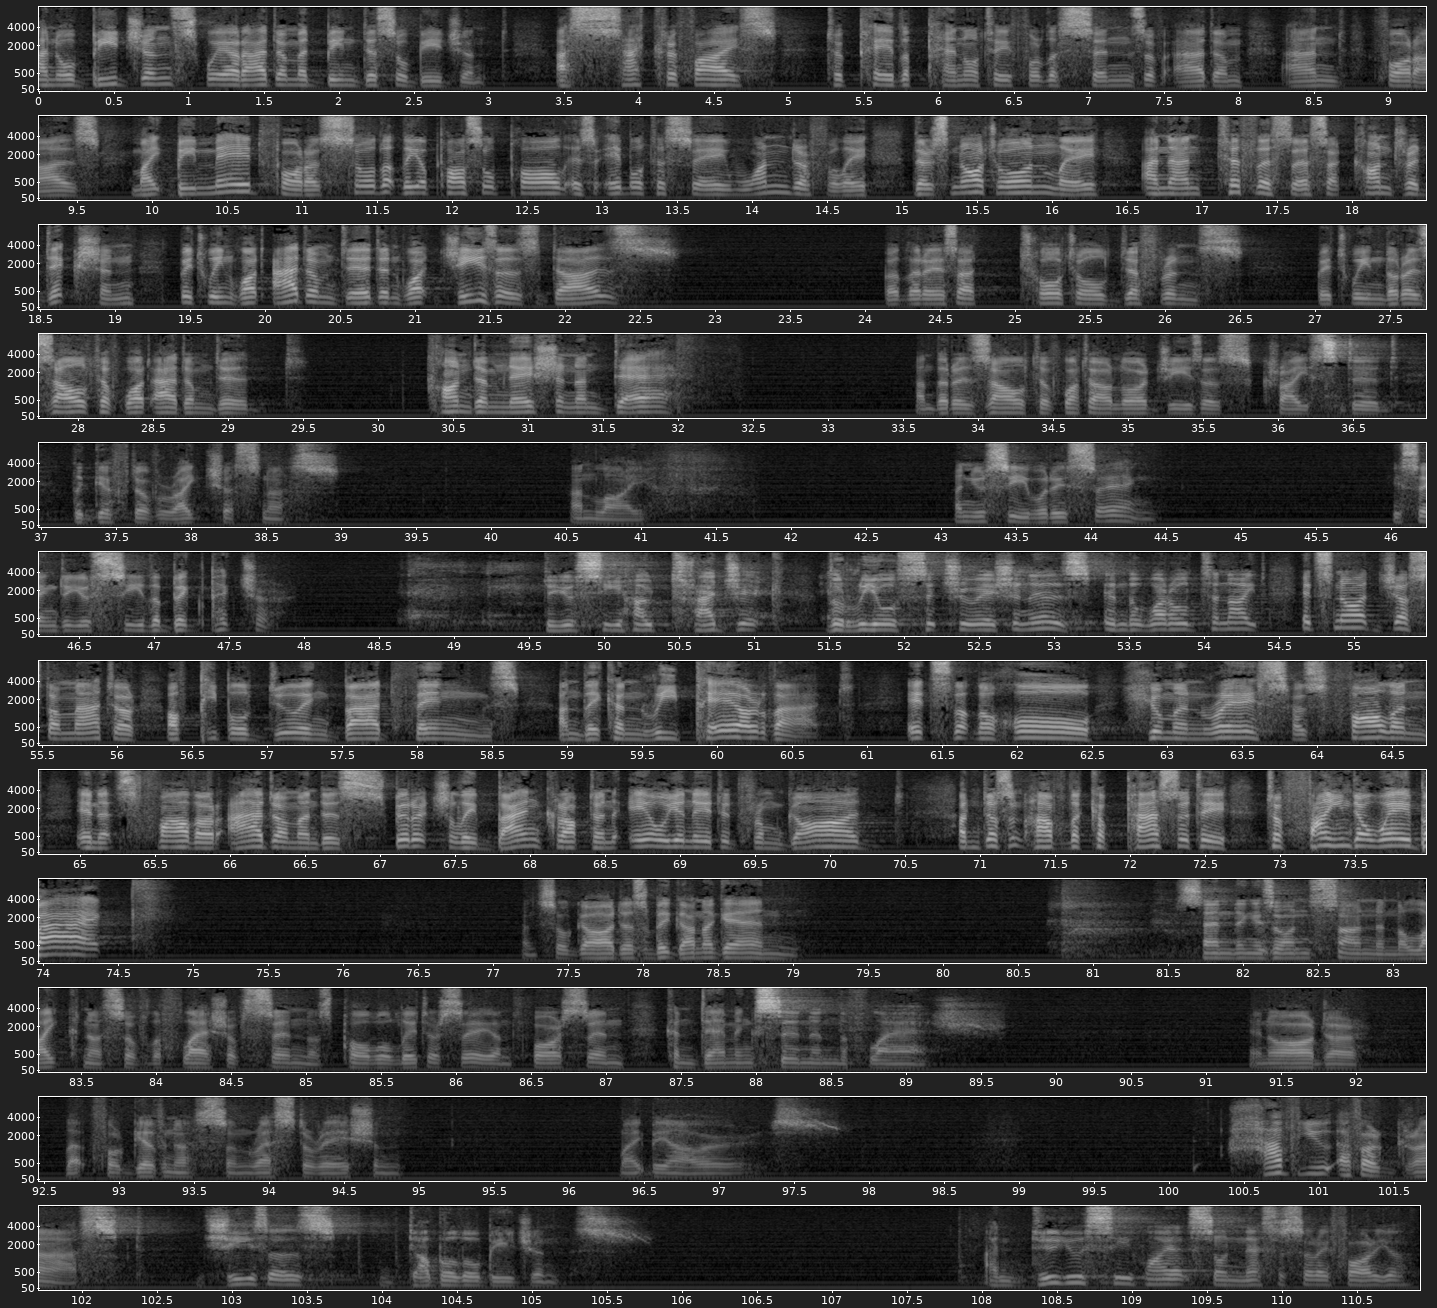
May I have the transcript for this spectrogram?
an obedience where Adam had been disobedient, a sacrifice to pay the penalty for the sins of Adam and for us might be made for us, so that the Apostle Paul is able to say wonderfully there's not only an antithesis, a contradiction between what Adam did and what Jesus does, but there is a total difference between the result of what Adam did, condemnation and death, and the result of what our Lord Jesus Christ did, the gift of righteousness and life. And you see what he's saying. He's saying, Do you see the big picture? Do you see how tragic the real situation is in the world tonight? It's not just a matter of people doing bad things and they can repair that. It's that the whole human race has fallen in its father Adam and is spiritually bankrupt and alienated from God and doesn't have the capacity to find a way back. And so God has begun again sending his own Son in the likeness of the flesh of sin, as Paul will later say, and for sin, condemning sin in the flesh, in order that forgiveness and restoration might be ours. Have you ever grasped Jesus' double obedience? And do you see why it's so necessary for you?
